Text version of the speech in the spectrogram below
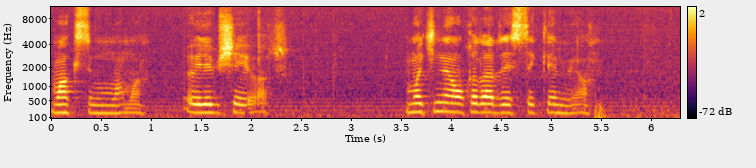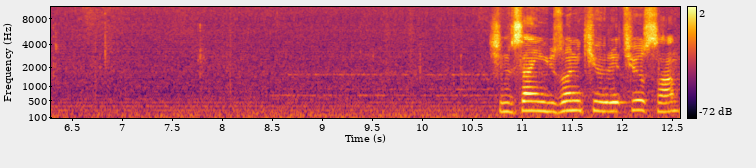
Maksimum ama. Öyle bir şey var. Makine o kadar desteklemiyor. Şimdi sen 112 üretiyorsan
